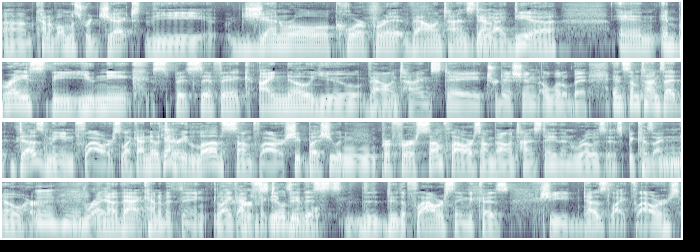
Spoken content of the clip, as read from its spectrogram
um, kind of almost reject the general corporate Valentine's Day Yeah. idea. And embrace the unique, specific, I know you Valentine's Day tradition a little bit. And sometimes that does mean flowers. Like I know Yeah. Terry loves sunflowers, she, but she would prefer sunflowers on Valentine's Day than roses because I know her. Right. You know that kind of a thing. Like I can still example. do this, do the flowers thing because she does like flowers,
